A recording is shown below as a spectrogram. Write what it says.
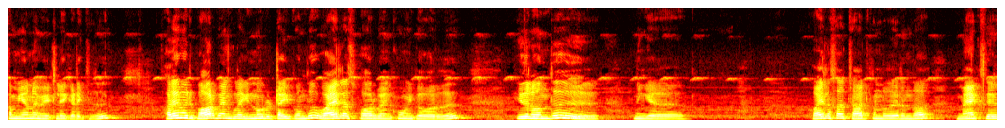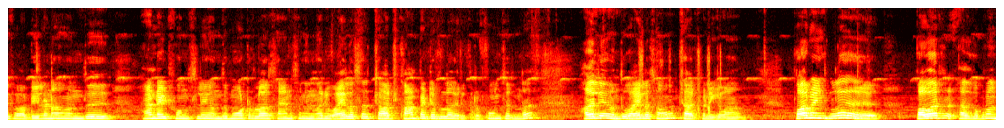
கம்மியான வெயிட்லேயே கிடைக்குது. அதே மாதிரி பவர் பேங்க்கில் இன்னொரு டைப் வந்து வயர்லெஸ் பவர் பேங்க்கும் இப்போ வருது. இதில் வந்து நீங்கள் வயர்லெஸ்ஸாக சார்ஜ் பண்ணுறது இருந்தால் மேக்ஸேஃப் அப்படி இல்லைனா வந்து ஆண்ட்ராய்ட் ஃபோன்ஸ்லேயே வந்து மோட்டோரோலா சாம்சங் இந்த மாதிரி வயர்லெஸ்ஸாக சார்ஜ் காம்பேட்டபிளாக இருக்கிற ஃபோன்ஸ் இருந்தால் அதிலே வந்து வயர்லெஸ்ஸாகவும் சார்ஜ் பண்ணிக்கலாம். பவர் பேங்க்கில் பவர் அதுக்கப்புறம்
